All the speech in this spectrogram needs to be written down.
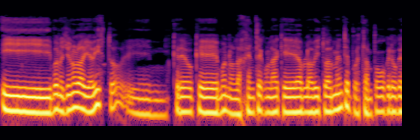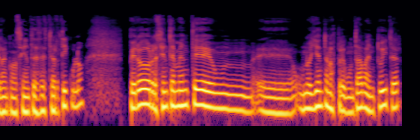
y bueno, yo no lo había visto y creo que, bueno, la gente con la que hablo habitualmente pues tampoco creo que eran conscientes de este artículo, pero recientemente un, eh, un oyente nos preguntaba en Twitter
